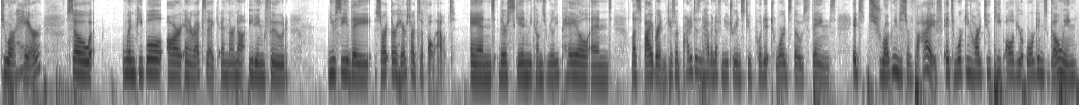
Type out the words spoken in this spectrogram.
to our mm-hmm. hair. So when people are anorexic and they're not eating food, you see they start their hair starts to fall out and their skin becomes really pale and less vibrant because their body doesn't have enough nutrients to put it towards those things. It's struggling to survive. It's working hard to keep all of your organs going,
